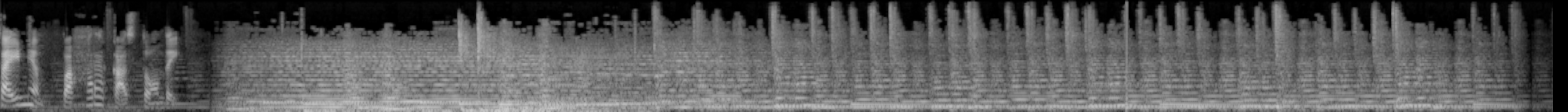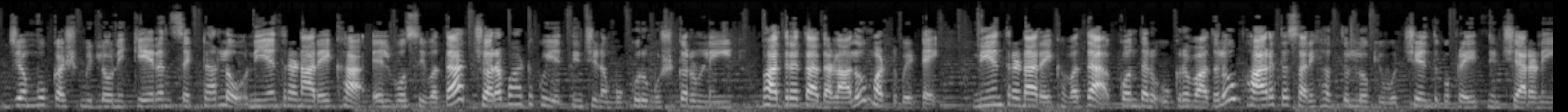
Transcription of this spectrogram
సైన్యం పహరా కాస్తోంది. జమ్మూ కశ్మీర్లోని కేరన్ సెక్టార్లో నియంత్రణ రేఖ ఎల్ఓసి వద్ద చొరబాటుకు యత్నించిన ముగ్గురు ముష్కరుల్ని భద్రతా దళాలు మట్టుబెట్టాయి. నియంత్రణ రేఖ వద్ద కొందరు ఉగ్రవాదులు భారత సరిహద్దుల్లోకి వచ్చేందుకు ప్రయత్నించారని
